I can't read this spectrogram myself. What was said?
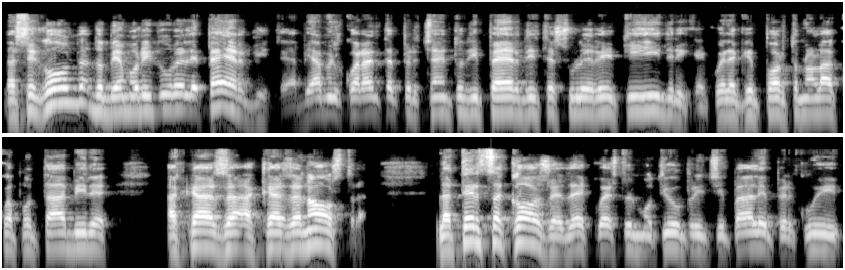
La seconda, dobbiamo ridurre le perdite. Abbiamo il 40% di perdite sulle reti idriche, quelle che portano l'acqua potabile a casa, a casa nostra. La terza cosa, ed è questo il motivo principale per cui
